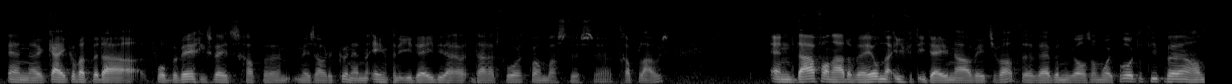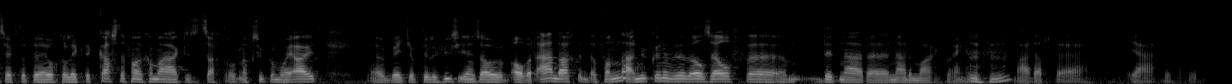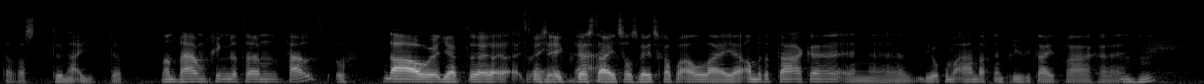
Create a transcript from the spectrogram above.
En kijken wat we daar voor bewegingswetenschappen mee zouden kunnen. En een van de ideeën die daar, daaruit voorkwam was dus Trapplaus. En daarvan hadden we heel naïef het idee, nou weet je wat, we hebben nu al zo'n mooi prototype. Hans heeft er een heel gelikte kasten van gemaakt, dus het zag er ook nog super mooi uit. Eh, een beetje op televisie en zo, al wat aandacht. En dan van, nou, nu kunnen we wel zelf eh, dit naar, de- naar de markt brengen. Mhm. Maar dat, eh, ja, dat, dat was te naïef. Dat, Want waarom ging dat dan fout? Of, nou, je hebt, eh tenminste, ik vraag. destijds als wetenschapper allerlei eh, andere taken. En eh, die ook om aandacht en prioriteit vragen. En, Mhm.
